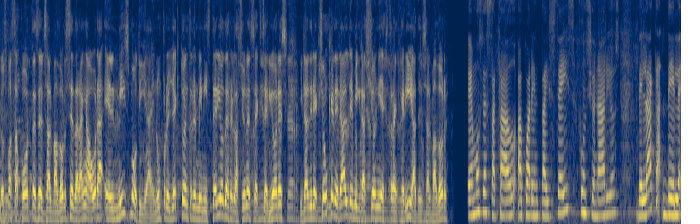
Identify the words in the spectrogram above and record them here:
Los pasaportes de El Salvador se darán ahora el mismo día en un proyecto entre el Ministerio de Relaciones Exteriores y la Dirección General de Migración y Extranjería de El Salvador. Hemos destacado a 46 funcionarios de la, de,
